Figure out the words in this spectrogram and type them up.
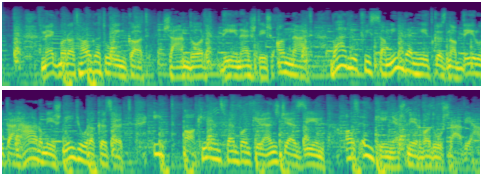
Megmaradt hallgatóinkat, Sándort, Dénest és Annát várjuk vissza minden hétköznap délután 3 és 4 óra között, itt a 90.9 Jazzin, az önkényes mérvadósávjában.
